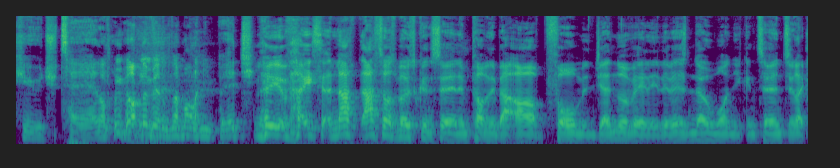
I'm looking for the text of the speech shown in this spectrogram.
huge tear on the, on the middle of the Molineux pitch. No, you're right, and that, that's what's most concerning, probably about our form in general. Really, there is no one you can turn to. Like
